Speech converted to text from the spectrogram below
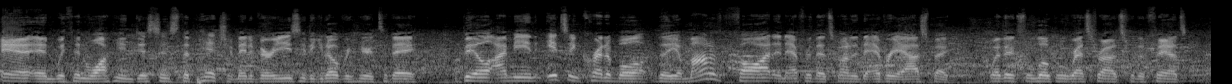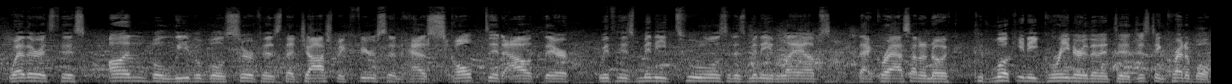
And, and, within walking distance, the pitch. It made it very easy to get over here today. Bill, I mean, it's incredible the amount of thought and effort that's gone into every aspect, whether it's the local restaurants for the fans, whether it's this unbelievable surface that Josh McPherson has sculpted out there with his many tools and his many lamps. That grass, I don't know, it could look any greener than it did. Just incredible.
